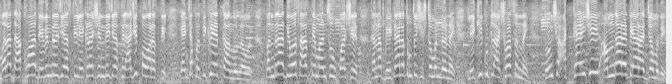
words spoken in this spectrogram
मला दाखवा देवेंद्रजी असतील एकनाथ शिंदेजी असतील अजित पवार असतील यांच्या प्रतिक्रिया आहेत का आंदोलनावर? पंधरा दिवस आज ते माणसं उपाशी आहेत. त्यांना भेटायला तुमचं शिष्टमंडळ नाही. लेखी कुठलं आश्वासन नाही. दोनशे अठ्ठ्याऐंशी आमदार आहेत या राज्यामध्ये.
